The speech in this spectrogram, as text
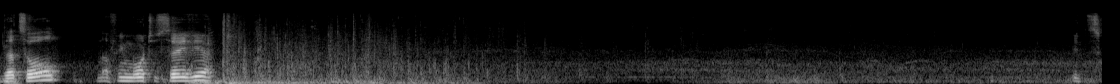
that's all? Nothing more to say here? It's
